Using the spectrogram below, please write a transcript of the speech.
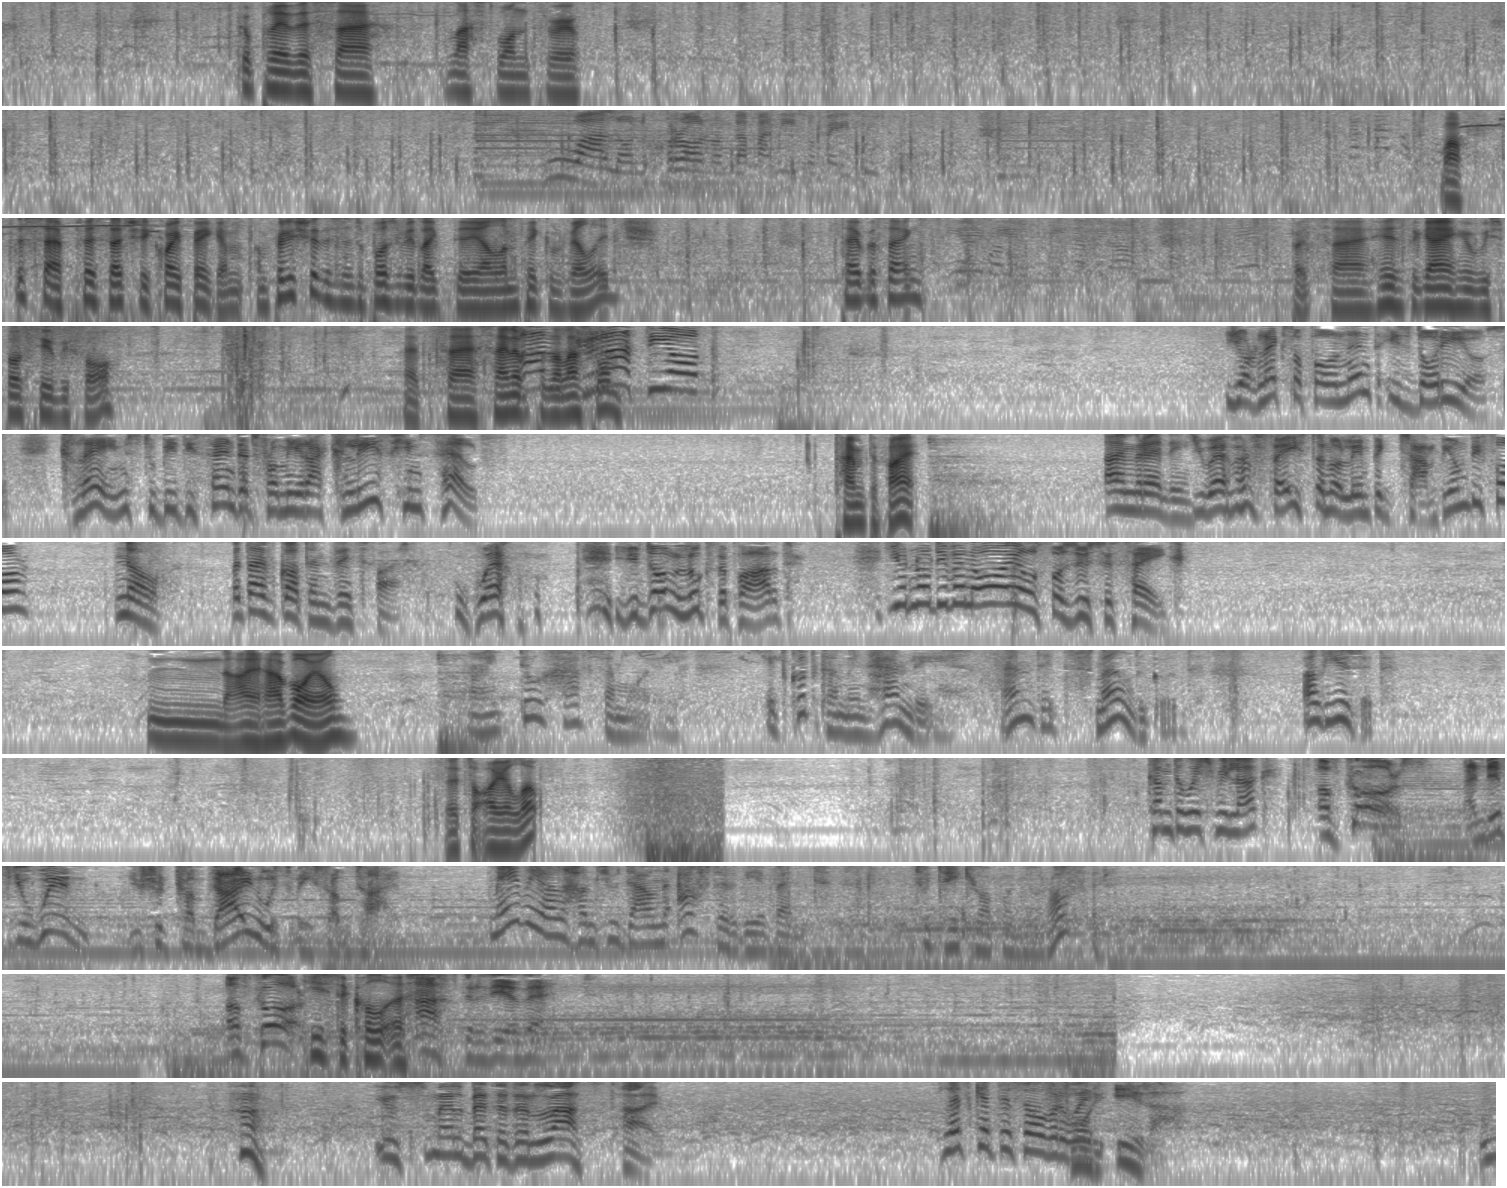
go play this uh, last one through. Wow, this uh, place is actually quite big. I'm, I'm pretty sure this is supposed to be like the Olympic Village type of thing. But uh, here's the guy who we spoke to before. Let's uh, sign up for the last one. Your next opponent is Dorios. Claims to be descended from Heracles himself. Time to fight. I'm ready. You ever faced an Olympic champion before? No, but I've gotten this far. Well, you don't look the part. You're not even oil for Zeus' sake. Mm, I have oil. I do have some oil. It could come in handy, and it smelled good. I'll use it. Let's oil up. Come to wish me luck? Of course. And if you win, you should come dine with me sometime. Maybe I'll hunt you down after the event to take you up on your offer. Of course. He's the cultist. After the event. Huh. You smell better than last time. Let's get this over For with. Ira.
